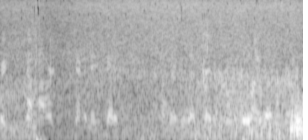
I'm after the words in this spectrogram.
Here, come Howard. Check him. He's got a contact the website. We'll Find out.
